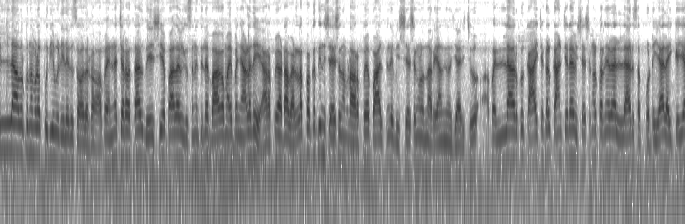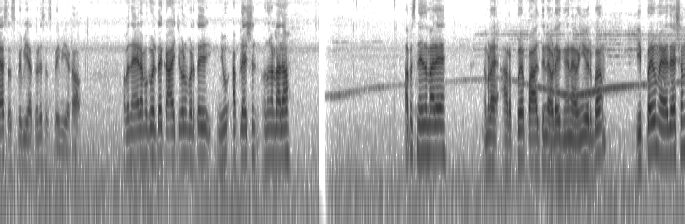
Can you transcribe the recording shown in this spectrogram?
എല്ലാവർക്കും നമ്മുടെ പുതിയ വീഡിയോയിലേക്ക് സ്വാഗതം കേട്ടോ അപ്പോൾ എൻ എച്ച് ദേശീയപാത വികസനത്തിന്റെ ഭാഗമായി ഇപ്പോൾ ഞാളതേ അറപ്പയാട്ടോ വെള്ളപ്പൊക്കത്തിന് ശേഷം നമ്മുടെ അറപ്പയ പാലത്തിന്റെ വിശേഷങ്ങളൊന്നും അറിയാമെന്ന് വിചാരിച്ചു. അപ്പോൾ എല്ലാവർക്കും കാഴ്ചകൾ കാണിച്ചു തരാം വിശേഷങ്ങൾ പറഞ്ഞുതരാം എല്ലാവരും സപ്പോർട്ട് ചെയ്യുക ലൈക്ക് ചെയ്യുക സബ്സ്ക്രൈബ് ചെയ്യാത്തവർ സബ്സ്ക്രൈബ് ചെയ്യാം കേട്ടോ അപ്പോൾ നേരെ നമുക്ക് ഇവിടുത്തെ കാഴ്ചകളും ഇവിടുത്തെ ന്യൂ അപ്ഡേഷൻ ഒന്ന് കണ്ടാലോ? അപ്പോൾ സ്നേഹിതന്മാരെ നമ്മുടെ അറപ്പുഴ പാലത്തിന്റെ അവിടെ ഇങ്ങനെ ഇറങ്ങി വരുമ്പം ഇപ്പോഴും ഏകദേശം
